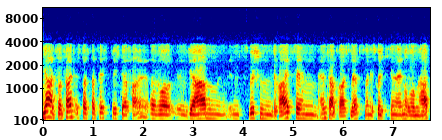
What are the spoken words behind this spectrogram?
Ja, zurzeit ist das tatsächlich der Fall. Also wir haben inzwischen 13 Enterprise Labs, wenn ich es richtig in Erinnerung habe,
